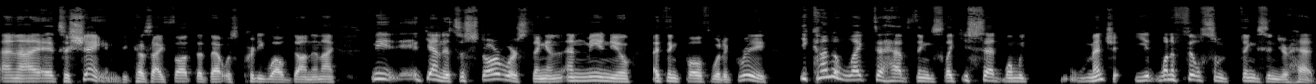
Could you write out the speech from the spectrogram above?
And I, it's a shame because I thought that that was pretty well done. And I, me, again, it's a Star Wars thing. And, and me and you, I think both would agree. You kind of like to have things, like you said, when we mentioned, you want to fill some things in your head.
